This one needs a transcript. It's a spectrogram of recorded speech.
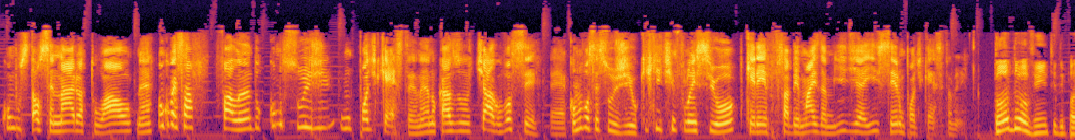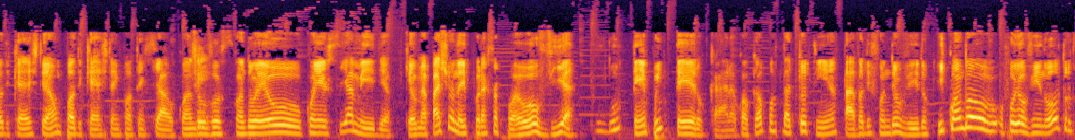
Como está o cenário atual, né? Vamos começar falando como surge um podcaster, né? No caso, Thiago, você, é, como você surgiu? O que, que te influenciou querer saber mais da mídia e ser um podcaster também? todo ouvinte de podcast é um podcaster em potencial. Quando, quando eu conheci a mídia, que eu me apaixonei por essa porra, eu ouvia o tempo inteiro, cara. Qualquer oportunidade que eu tinha, tava de fone de ouvido. E quando eu fui ouvindo outros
